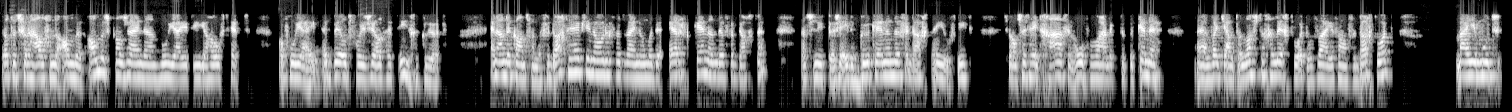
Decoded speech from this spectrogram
dat het verhaal van de ander anders kan zijn dan hoe jij het in je hoofd hebt. Of hoe jij het beeld voor jezelf hebt ingekleurd. En aan de kant van de verdachte heb je nodig wat wij noemen de erkennende verdachte. Dat is niet per se de bekennende verdachte. Je hoeft niet, zoals het heet, gaaf en onvoorwaardelijk te bekennen eh, wat jou te lastig gelegd wordt of waar je van verdacht wordt. Maar je moet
